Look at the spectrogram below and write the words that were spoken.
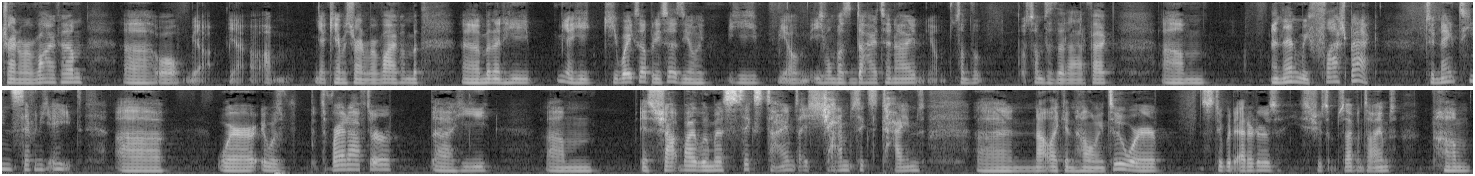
trying to revive him. Uh, well, yeah, yeah, um, yeah. Cameron's trying to revive him, but but then he yeah, he he wakes up and he says, you know, he, he you know, evil must die tonight, you know, something something to that effect. Um, and then we flash back to 1978, uh, where it was it's right after uh, he um, is shot by Loomis six times. I shot him six times. Uh, not like in Halloween 2 where stupid editors he shoots him seven times. Um,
